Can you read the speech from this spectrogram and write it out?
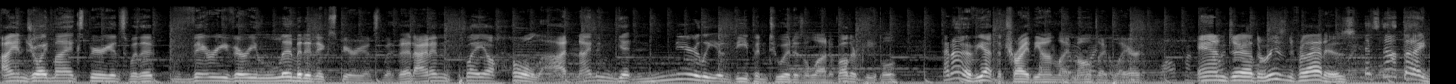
I enjoyed my experience with it. Very, very limited experience with it. I didn't play a whole lot, and I didn't get nearly as deep into it as a lot of other people. And I have yet to try the online multiplayer. And uh, the reason for that is, it's not that I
